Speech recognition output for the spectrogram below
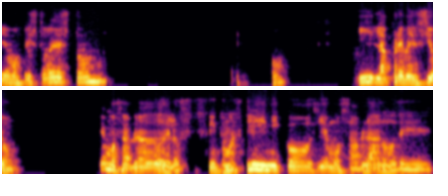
Ya hemos visto esto. Y la prevención. Hemos hablado de los síntomas clínicos y hemos hablado de,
